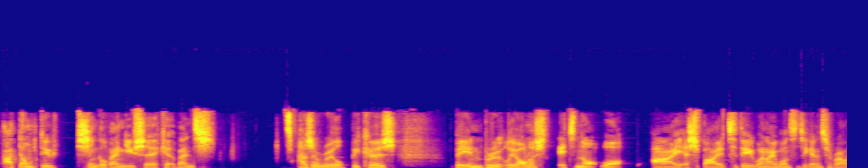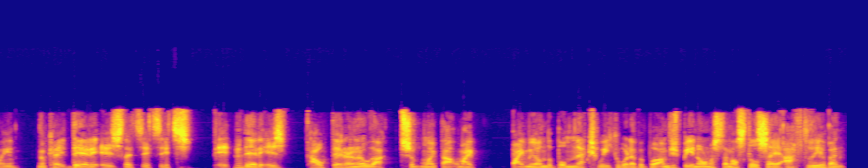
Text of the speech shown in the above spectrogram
I don't do single venue circuit events as a rule because, being brutally honest, it's not what I aspired to do when I wanted to get into rallying. Okay, there it is. It's it's it's it, there it is out there. I know that something like that might bite me on the bum next week or whatever, but I'm just being honest, and I'll still say it after the event.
